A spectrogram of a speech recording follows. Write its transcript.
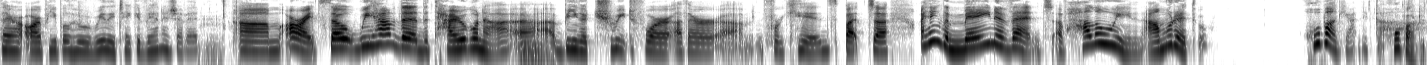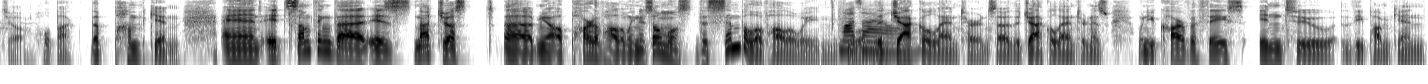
There are people who really take advantage of it. Um, all right, so we have the the 달고나 uh, being a treat for other um, for kids, but uh, I think the main event of Halloween 아무래도 호박이 아닐까. 호박이죠. 호박, the pumpkin, and it's something that is not just uh, you know a part of Halloween. It's almost the symbol of Halloween. If you will. The 맞아요. jack o' lantern. So the jack o' lantern is when you carve a face into the pumpkin,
